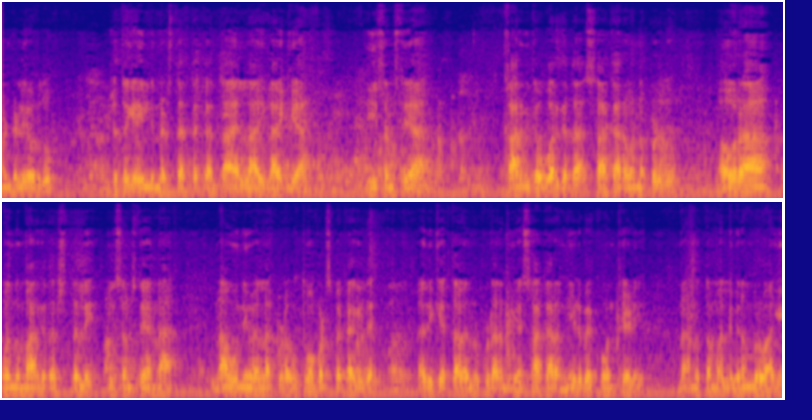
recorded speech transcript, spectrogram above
ಮಂಡಳಿಯವ್ರದ್ದು ಜೊತೆಗೆ ಇಲ್ಲಿ ನಡೆಸ್ತಾ ಇರ್ತಕ್ಕಂಥ ಎಲ್ಲ ಇಲಾಖೆಯ, ಈ ಸಂಸ್ಥೆಯ ಕಾರ್ಮಿಕ ವರ್ಗದ ಸಹಕಾರವನ್ನು ಪಡೆದು ಅವರ ಒಂದು ಮಾರ್ಗದರ್ಶನದಲ್ಲಿ ಈ ಸಂಸ್ಥೆಯನ್ನ ನಾವು ನೀವೆಲ್ಲ ಕೂಡ ಉತ್ತಮಪಡಿಸಬೇಕಾಗಿದೆ. ಅದಕ್ಕೆ ತಾವೆಲ್ಲರೂ ಕೂಡ ನನಗೆ ಸಹಕಾರ ನೀಡಬೇಕು ಅಂತ ಹೇಳಿ ನಾನು ತಮ್ಮಲ್ಲಿ ವಿನಮ್ರವಾಗಿ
